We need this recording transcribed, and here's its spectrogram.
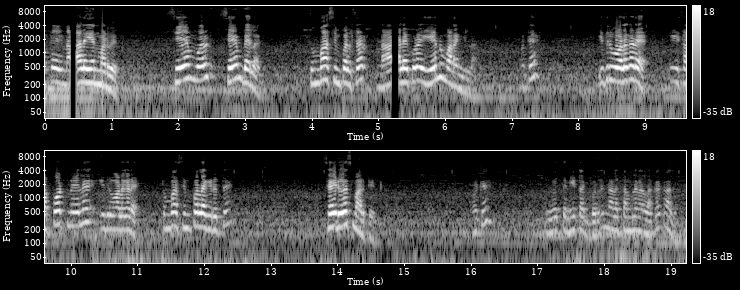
ಓಕೆ ಈಗ ನಾಳೆ ಏನು ಮಾಡಬೇಕು? ಸೇಮ್ ವರ್ಡ್ ಸೇಮ್ ಡೈಲಾಗ್ ತುಂಬ ಸಿಂಪಲ್ ಸರ್ ನಾಳೆ ಕೂಡ ಏನೂ ಮಾಡೋಂಗಿಲ್ಲ. ಓಕೆ ಇದ್ರ ಒಳಗಡೆ, ಈ ಸಪೋರ್ಟ್ ಮೇಲೆ ಇದ್ರ ಒಳಗಡೆ ತುಂಬ ಸಿಂಪಲ್ ಆಗಿರುತ್ತೆ. ಸೈಡ್ ವೇಸ್ ಮಾರ್ಕೆಟ್ ಓಕೆ ಇವತ್ತು ನೀಟಾಗಿ ಬರ್ರಿ ನಾಳೆ ತಂಬ್ಲೆನಲ್ಲಿ ಹಾಕೋಕ್ಕಾಗುತ್ತೆ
